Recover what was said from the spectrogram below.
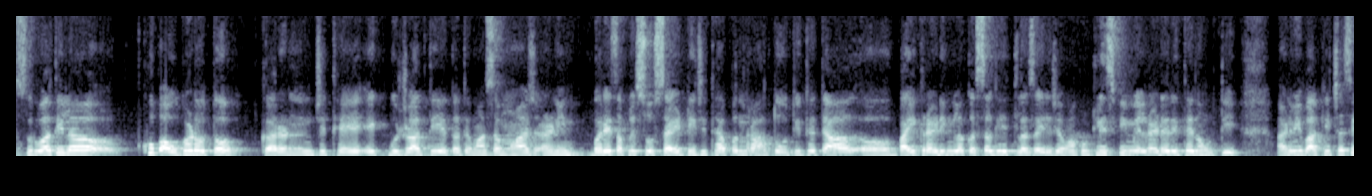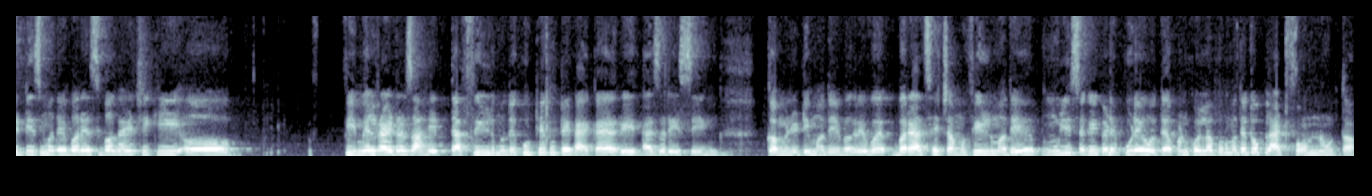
सुरुवातीला खूप अवघड होतं. कारण जिथे एक गुजराती येतं तेव्हा समाज आणि बरेच आपली सोसायटी जिथे आपण राहतो तिथे त्या बाईक रायडिंगला कसं घेतलं जाईल? जेव्हा कुठलीच फिमेल रायडर इथे नव्हती. आणि मी बाकीच्या सिटीजमध्ये बरेच बघायची की फिमेल रायडर्स आहेत त्या फील्डमध्ये कुठे कुठे काय काय ॲज अ रेसिंग कम्युनिटीमध्ये वगैरे व- बऱ्याच ह्याच्या फील्डमध्ये मुली सगळीकडे पुढे होत्या. पण कोल्हापूरमध्ये तो प्लॅटफॉर्म नव्हता.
